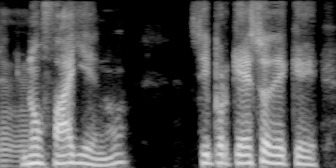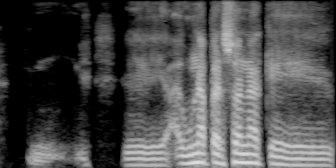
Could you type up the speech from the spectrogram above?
que no falle, ¿no? Sí, porque eso de que eh, una persona que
